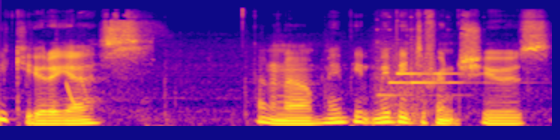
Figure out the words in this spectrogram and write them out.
Pretty cute, I guess. I don't know. Maybe maybe different shoes.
